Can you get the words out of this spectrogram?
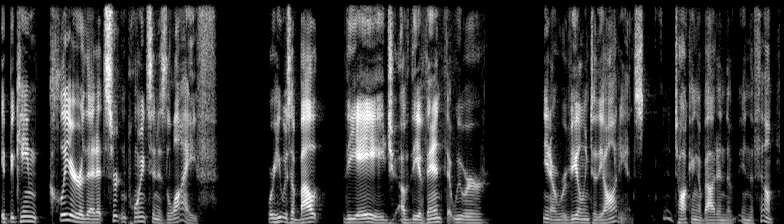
it became clear that at certain points in his life, where he was about the age of the event that we were you know revealing to the audience talking about in the in the film.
